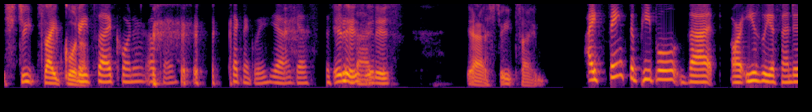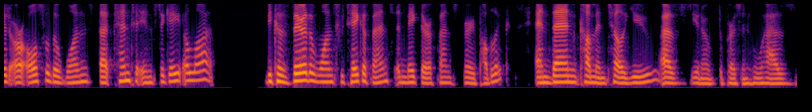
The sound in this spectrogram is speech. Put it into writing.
Street side corner. Street side corner. Okay. Technically, yeah, I guess. It is. Sides. It is. Yeah, street side. I think the people that are easily offended are also the ones that tend to instigate a lot because they're the ones who take offense and make their offense very public and then come and tell you as you know the person who has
